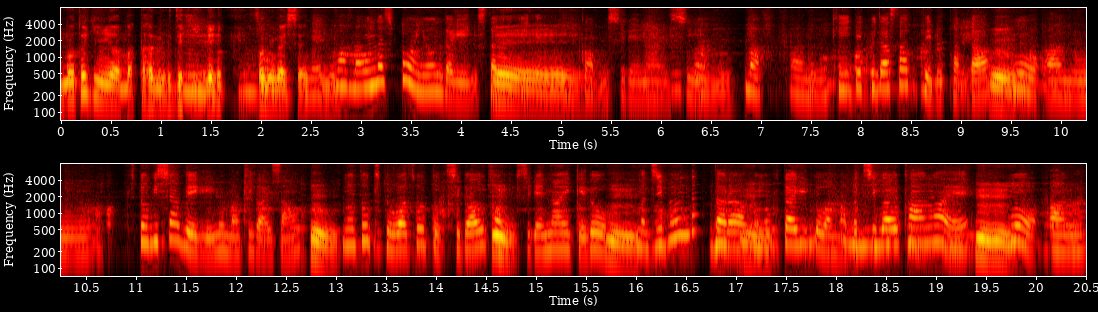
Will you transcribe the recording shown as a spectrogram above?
の時にはまたね、ぜひね、お願いしたいと思いまあ、ます。まあ同じ本読んだりした時でもいいかもしれないし、うんまあ、あの聞いてくださってる方も、うんあの一人しゃべりの巻貝さんうん。の時とはちょっと違うかもしれないけど、うんまあ、自分だったらこうんの2人とはまた違う考えうんうん。もあの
